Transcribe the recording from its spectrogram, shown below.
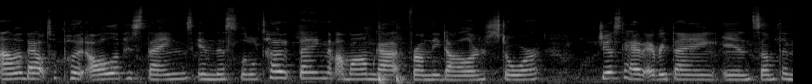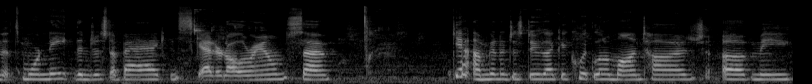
I'm about to put all of his things in this little tote thing that my mom got from the dollar store. Just to have everything in something that's more neat than just a bag and scattered all around. So, yeah, I'm to just do like a quick little montage of me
